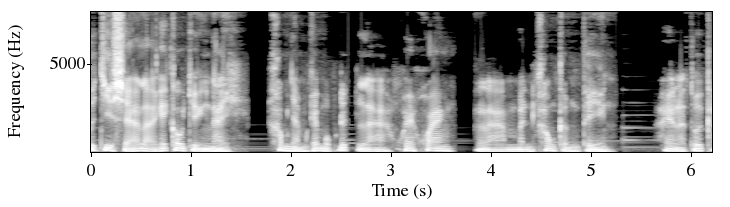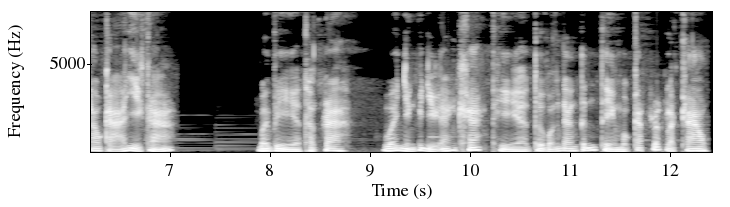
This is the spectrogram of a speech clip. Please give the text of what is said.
Tôi chia sẻ lại cái câu chuyện này không nhằm cái mục đích là khoe khoang, là mình không cần tiền, hay là tôi cao cả gì cả. Bởi vì thật ra, với những cái dự án khác thì tôi vẫn đang tính tiền một cách rất là cao.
